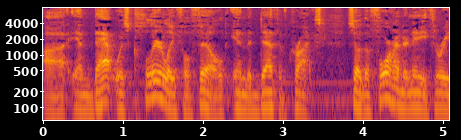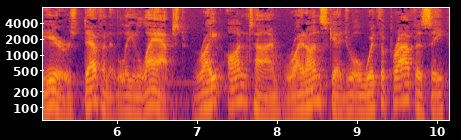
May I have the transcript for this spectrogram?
Uh, and that was clearly fulfilled in the death of Christ. So the 483 years definitely lapsed right on time, right on schedule with the prophecy.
